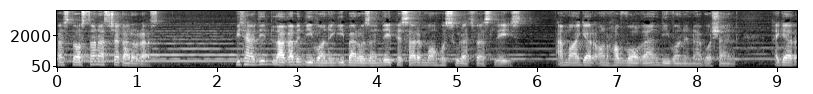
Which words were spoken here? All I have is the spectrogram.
پس داستان از چه قرار است؟ بی تردید لقب دیوانگی برازنده پسر ماه و صورت وصله است. اما اگر آنها واقعا دیوانه نباشند اگر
